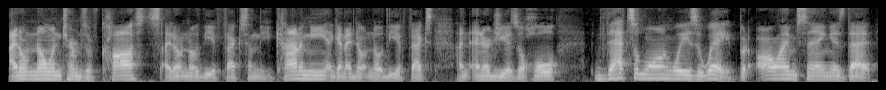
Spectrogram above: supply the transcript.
I don't know in terms of costs. I don't know the effects on the economy. Again, I don't know the effects on energy as a whole that's a long ways away. But all I'm saying is that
